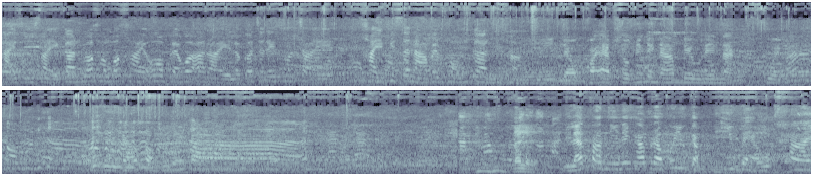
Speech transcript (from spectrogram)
หายสงสัยกันว่าคำว่าคลายอ้อแปลว่าอะไร แล้วก็จะได้เข้าใจไขปริศนาไปพร้อมกันค่ะเดี๋ยวขอแอบชมนิดนึงนะเบลในหนังสวยมาก ขอบคุณค่ะขอบคุณครับได้เลย และตอนนี้นะครับเราก็อยู่กับพี่แววคาย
